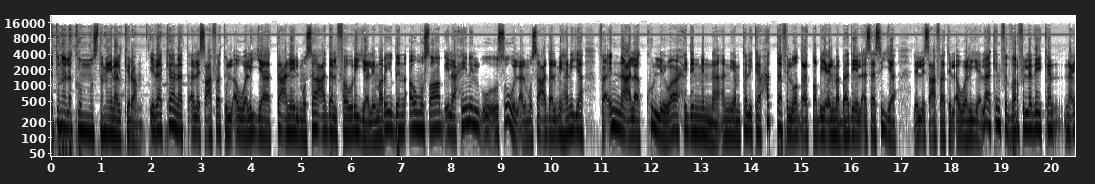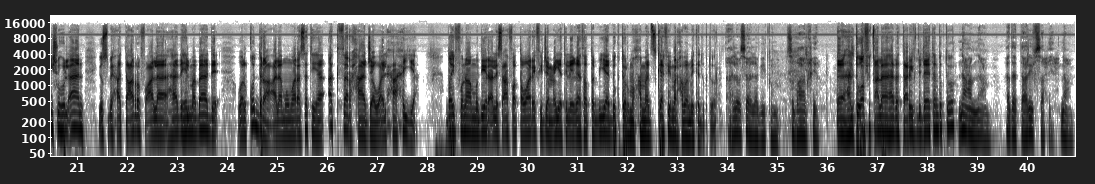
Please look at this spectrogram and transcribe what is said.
تحياتنا لكم مستمعينا الكرام. إذا كانت الإسعافات الأولية تعني المساعدة الفورية لمريض أو مصاب إلى حين وصول المساعدة المهنية فإن على كل واحد منا أن يمتلك حتى في الوضع الطبيعي المبادئ الأساسية للإسعافات الأولية. لكن في الظرف الذي كان نعيشه الآن يصبح التعرف على هذه المبادئ والقدرة على ممارستها أكثر حاجة وإلحاحية. ضيفنا مدير الإسعاف والطوارئ في جمعية الإغاثة الطبية دكتور محمد سكافي. مرحبا بك دكتور. أهلا وسهلا بكم. صباح الخير. آه، هل توافق على هذا التعريف بداية دكتور؟ نعم نعم. هذا التعريف صحيح نعم.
